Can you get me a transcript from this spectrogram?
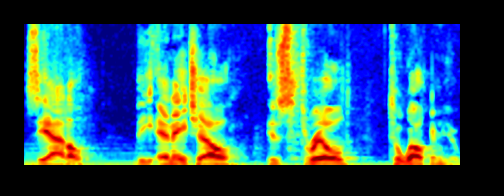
Seattle, the NHL is thrilled to welcome you.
